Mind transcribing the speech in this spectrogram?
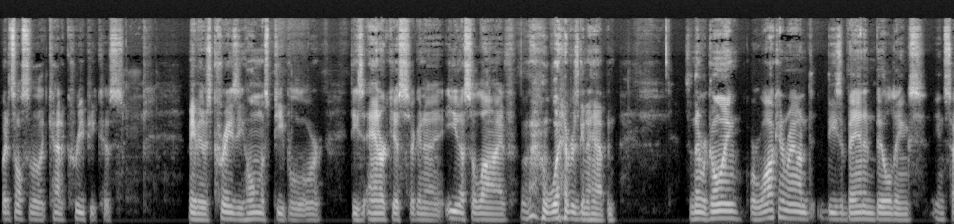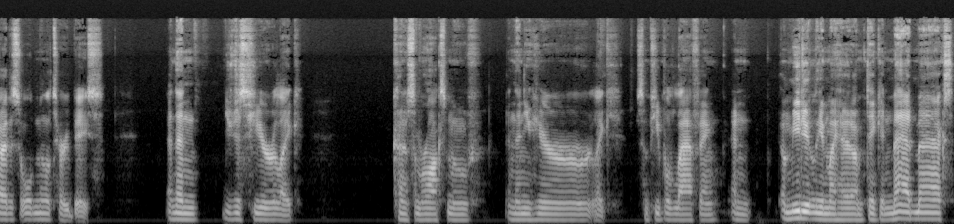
but it's also like kind of creepy because maybe there's crazy homeless people or these anarchists are gonna eat us alive. Whatever's gonna happen. So then we're going, we're walking around these abandoned buildings inside this old military base. And then you just hear like kind of some rocks move. And then you hear like some people laughing. And immediately in my head, I'm thinking Mad Max.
